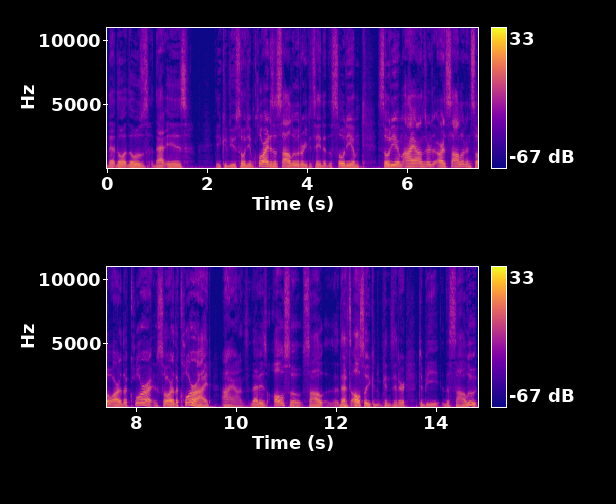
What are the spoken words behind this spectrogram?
that those that is you could view sodium chloride as a solute, or you could say that the sodium sodium ions are, are solute, and so are the chloride so are the chloride ions. That is also sol that's also you can consider to be the solute.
